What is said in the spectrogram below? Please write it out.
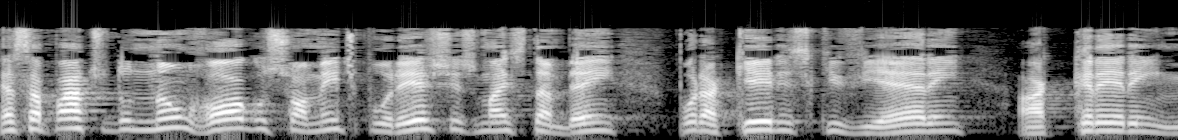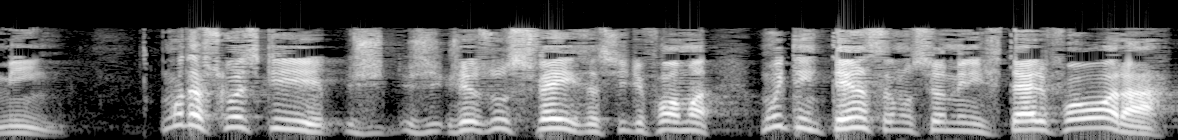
Essa parte do não rogo somente por estes, mas também por aqueles que vierem a crer em mim. Uma das coisas que Jesus fez assim de forma muito intensa no seu ministério foi orar.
